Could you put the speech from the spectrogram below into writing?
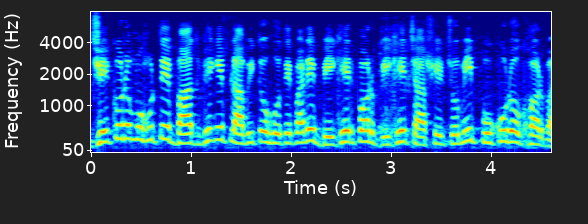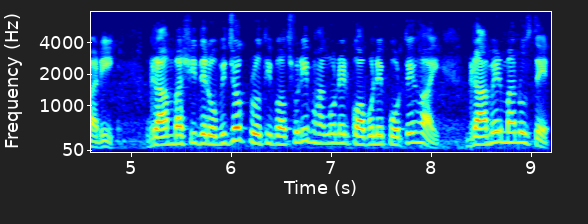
যে কোনো মুহূর্তে বাঁধ ভেঙে প্লাবিত হতে পারে বিঘের পর বিঘে চাষের জমি, পুকুর ও ঘরবাড়ি। গ্রামবাসীদের অভিযোগ, প্রতি বছরই ভাঙনের কবলে পড়তে হয় গ্রামের মানুষদের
